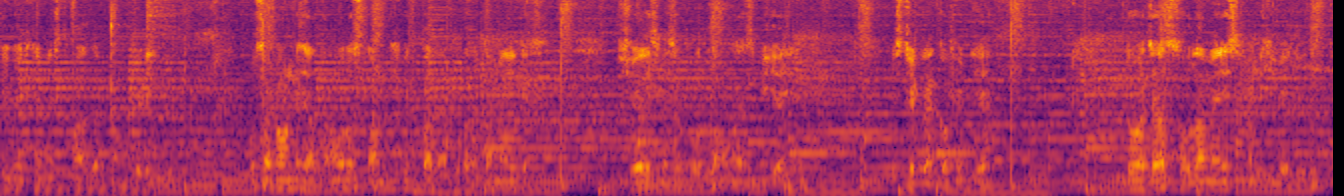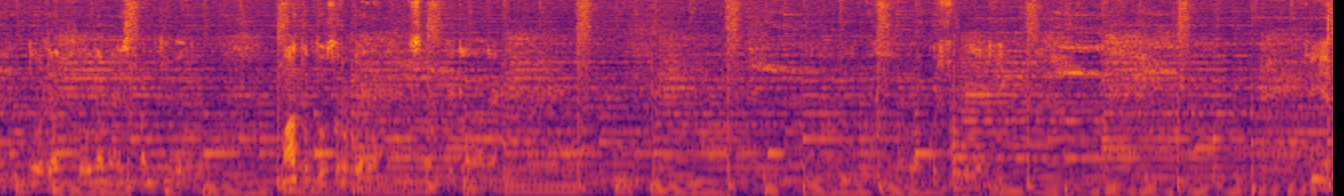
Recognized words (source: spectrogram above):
डीमेट के मैं इस्तेमाल करता हूँ ट्रेडिंग भी उस अकाउंट में जाता हूँ और उस अकाउंट की कुछ बातें आपको बताता हूँ। मैं एक शेयर इसमें से खोल रहा हूँ S B I N State Bank of India 2016 में इस फंड की वैल्यू देखते हैं। 2016 में इस फंड की वैल्यू मात्र दो सौ रुपये है जिसमें हम टिक लगा रहे हैं। आपको शो हो जाएगी ठीक है।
